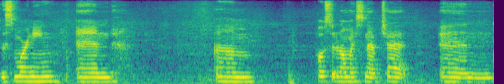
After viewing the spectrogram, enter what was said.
this morning and um, posted it on my Snapchat and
